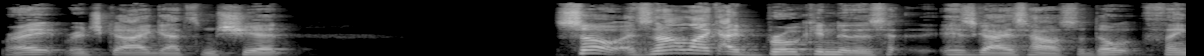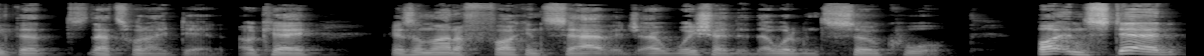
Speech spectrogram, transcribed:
right? Rich guy got some shit. So it's not like I broke into this his guy's house. So don't think that that's what I did, okay? Because I'm not a fucking savage. I wish I did. That would have been so cool. But instead,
